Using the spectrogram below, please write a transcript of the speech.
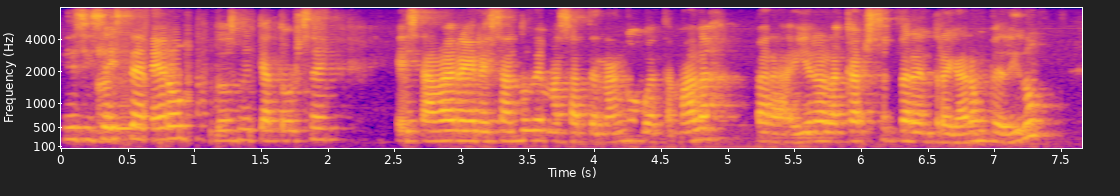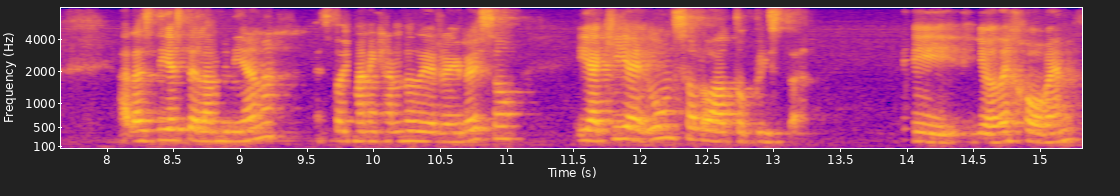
16 de enero de 2014 estaba regresando de Mazatenango, Guatemala, para ir a la cárcel para entregar un pedido. A las 10 de la mañana estoy manejando de regreso y aquí hay un solo autopista. Y yo de joven,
